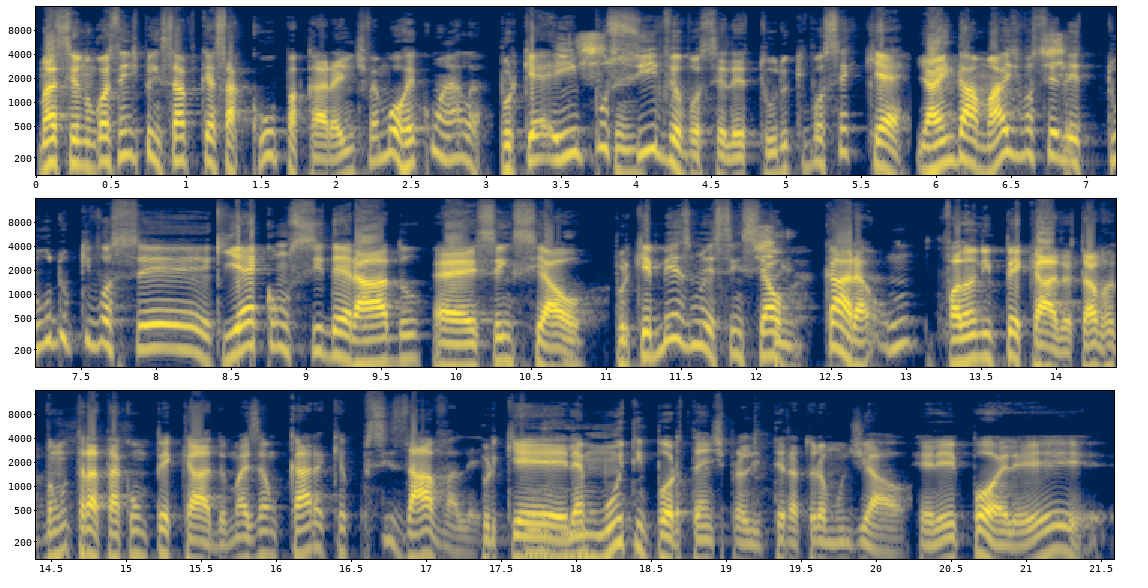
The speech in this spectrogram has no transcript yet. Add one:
Mas assim, eu não gosto nem de pensar porque essa culpa, cara, a gente vai morrer com ela. Porque é impossível Sim. você ler tudo que você quer. E ainda mais você Sim. ler tudo que você. que é considerado é, essencial. Porque mesmo essencial, Sim. cara, um, falando em pecado, tá? vamos tratar como pecado, mas é um cara que eu precisava ler, porque uhum. ele é muito importante para a literatura mundial. Ele, pô, ele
